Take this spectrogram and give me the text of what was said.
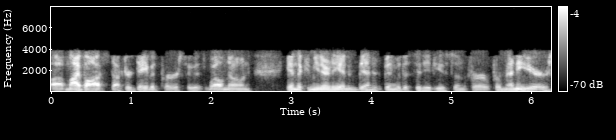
uh, my boss, Dr. David Persse, who is well known in the community and, and has been with the city of Houston for for many years.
